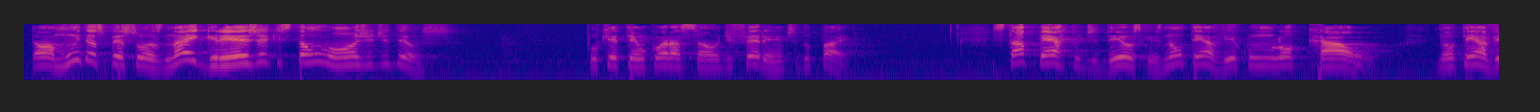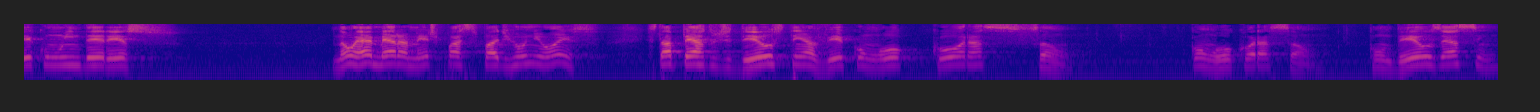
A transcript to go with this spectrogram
Então, há muitas pessoas na igreja que estão longe de Deus, porque tem um coração diferente do Pai. Estar perto de Deus, que não tem a ver com um local, não tem a ver com um endereço. Não é meramente participar de reuniões. Estar perto de Deus tem a ver com o coração. Com o coração. Com Deus é assim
